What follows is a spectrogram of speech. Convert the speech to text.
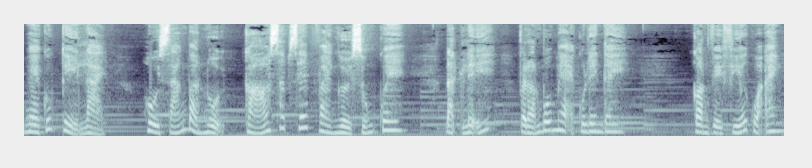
Nghe Cúc kể lại, Hồi sáng bà nội có sắp xếp vài người xuống quê, Đặt lễ và đón bố mẹ cô lên đây. Còn về phía của anh,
